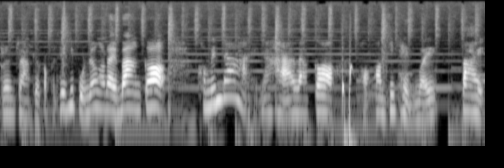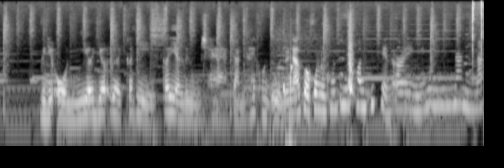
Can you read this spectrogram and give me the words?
เรื่องราวเกี่ยวกับประเทศญี่ปุ่นเรื่องอะไรบ้างก็คอมเมนต์ได้นะคะ แล้วก็ขอความคิดเห็นไว้ใต้วิดีโอนี้เยอะๆเลยก็ดี ก็อย่าลืมแชร์กันให้คนอื่นด้วยนะเผื่อคนอื่นเขาจะมีความคิดเห็นอะไรอย่างนี้นู่นนี่นั่นนะ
